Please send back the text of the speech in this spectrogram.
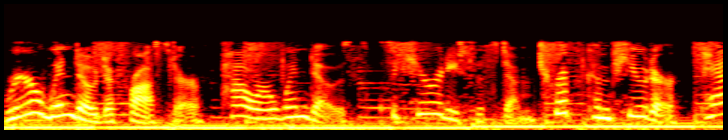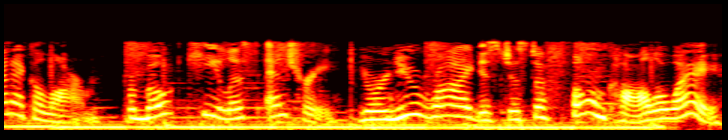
rear window defroster, power windows, security system, trip computer, panic alarm, remote keyless entry. Your new ride is just a phone call away.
